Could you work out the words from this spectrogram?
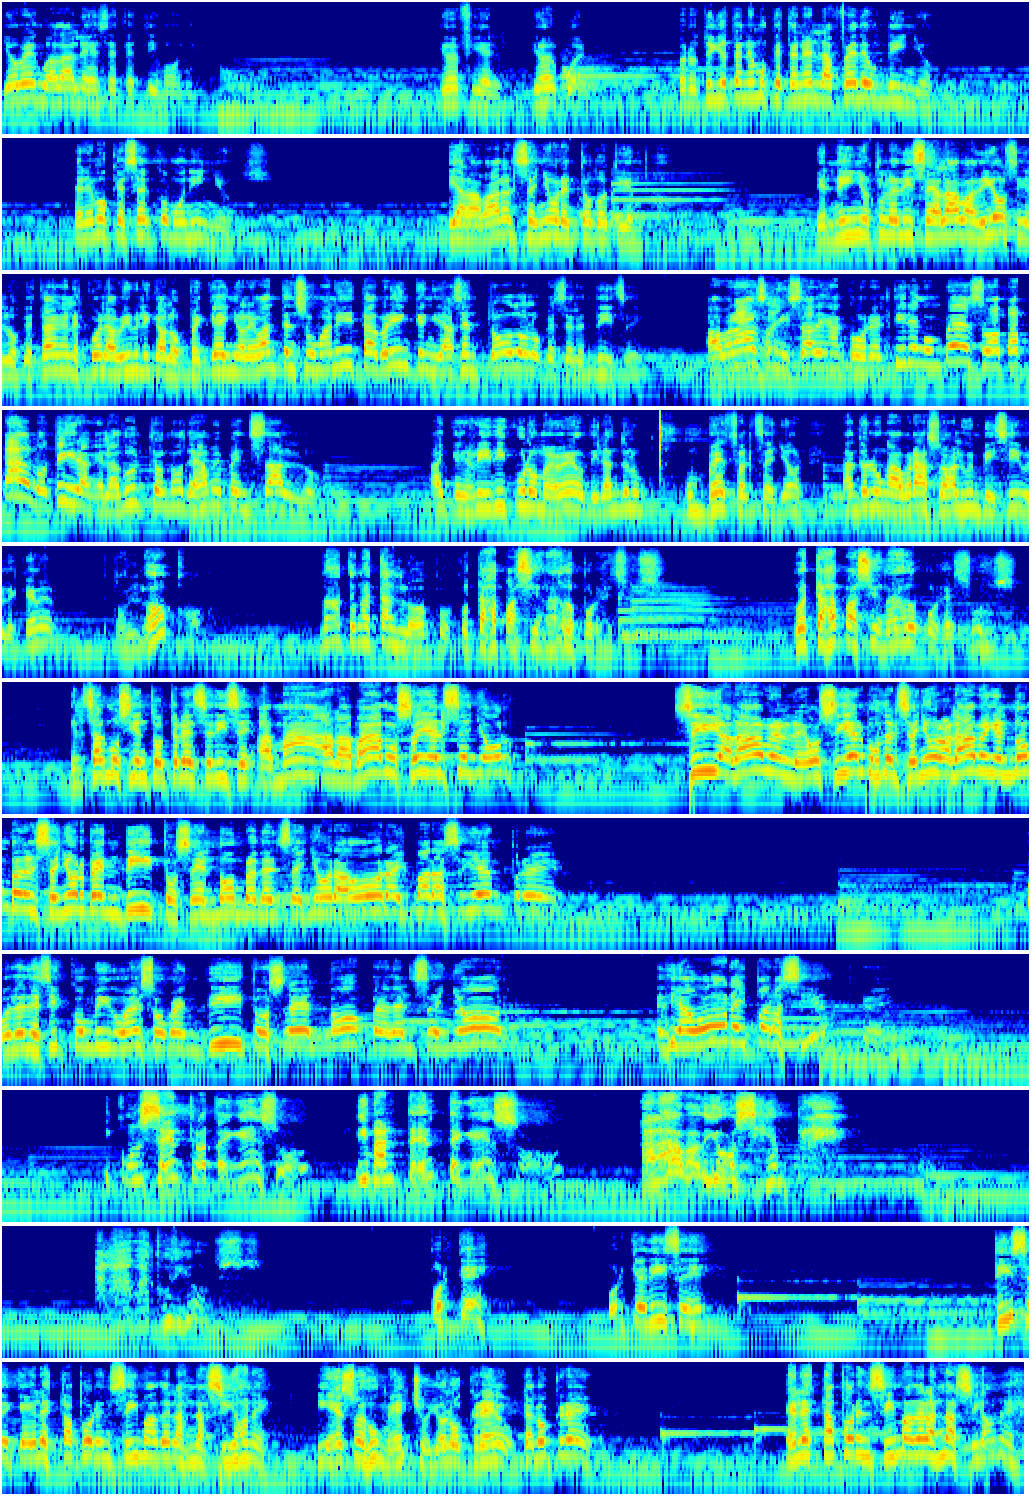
Yo vengo a darles ese testimonio. Dios es fiel, Dios es bueno. Pero tú y yo tenemos que tener la fe de un niño. Tenemos que ser como niños y alabar al Señor en todo tiempo. El niño tú le dices alaba a Dios y los que están en la escuela bíblica, los pequeños, levanten su manita, brinquen y hacen todo lo que se les dice. Abrazan y salen a correr. Tiren un beso a papá, lo tiran. El adulto no, déjame pensarlo. Ay, qué ridículo me veo tirándole un, beso al Señor, dándole un abrazo a algo invisible. ¿Qué Estoy loco. No, tú no estás loco. Tú estás apasionado por Jesús. Tú estás apasionado por Jesús. El Salmo 113 dice, Amá, alabado sea el Señor. Sí, alábenle, oh siervos del Señor, alaben el nombre del Señor, bendito sea el nombre del Señor ahora y para siempre. Puedes decir conmigo eso, bendito sea el nombre del Señor, de ahora y para siempre. Y concéntrate en eso y mantente en eso. Alaba a Dios siempre. Alaba a tu Dios. ¿Por qué? Porque dice, dice que Él está por encima de las naciones. Y eso es un hecho, yo lo creo. ¿Usted lo cree? Él está por encima de las naciones.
